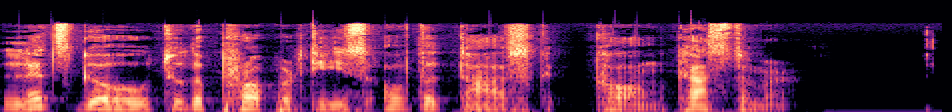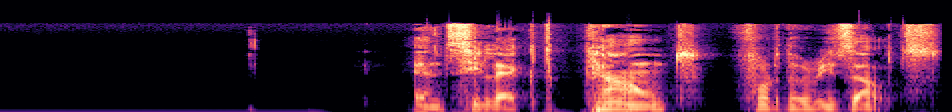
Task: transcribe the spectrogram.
Let's go to the properties of the task Calm Customer and select Count for the results.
